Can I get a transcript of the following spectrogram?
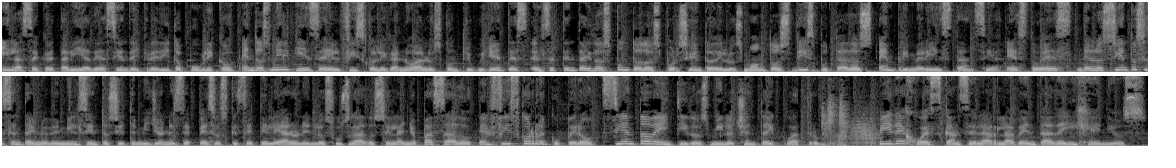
y la Secretaría de Hacienda y Crédito Público, en 2015 el fisco le ganó a los contribuyentes el 72.2% de los montos disputados en primera instancia. Esto es, de los 169.107 millones de pesos que se pelearon pelearon en los juzgados el año pasado, el fisco recuperó 122.084. Pide juez cancelar la venta de ingenios.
